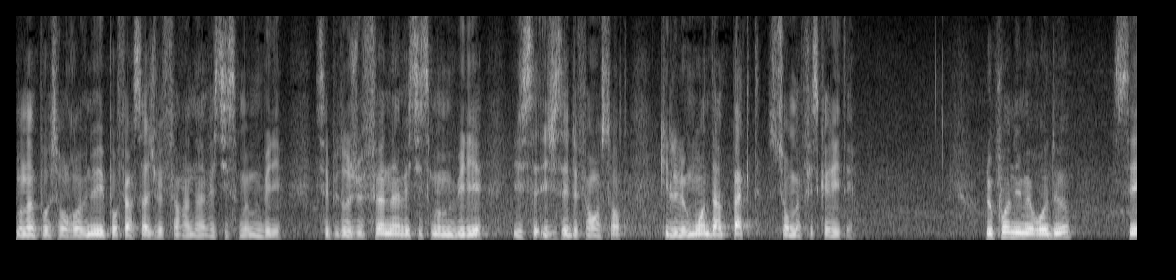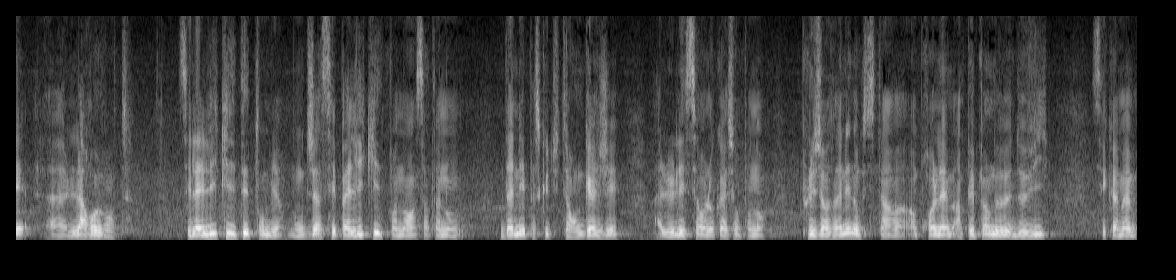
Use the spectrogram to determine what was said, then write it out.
mon impôt sur le revenu et pour faire ça, je vais faire un investissement immobilier. C'est plutôt je fais un investissement immobilier et j'essaie de faire en sorte qu'il ait le moins d'impact sur ma fiscalité. Le point numéro 2, c'est euh, la revente. C'est la liquidité de ton bien. Donc déjà, ce n'est pas liquide pendant un certain nombre d'années parce que tu t'es engagé à le laisser en location pendant plusieurs années. Donc si tu as un, problème, un pépin de vie, c'est quand même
